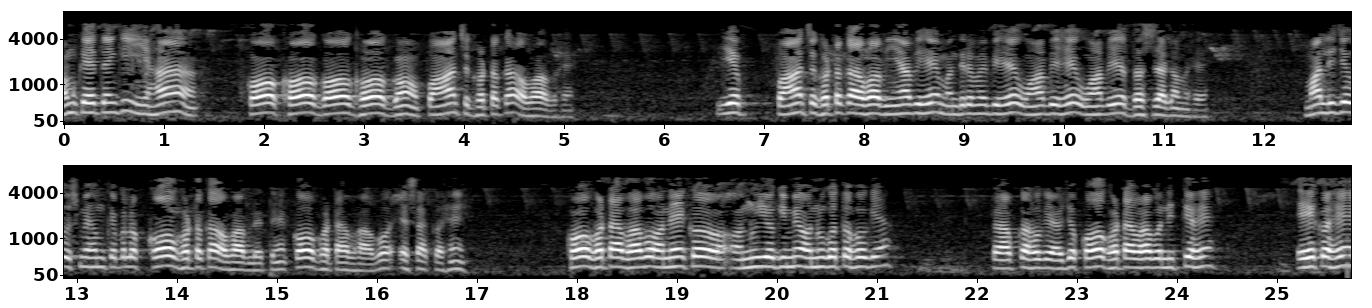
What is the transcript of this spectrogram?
हम कहते हैं कि यहाँ क, ख, ग, घ ग पाँच घट का अभाव है। ये पाँच घट का अभाव यहाँ भी है, मंदिर में भी है, वहाँ भी है, वहाँ भी है, दस जगह में है। मान लीजिए उसमें हम केवल क घट का अभाव लेते हैं, क घटा भाव ऐसा कहें। क घटा भाव अनेक अनुयोगी में अनुगत हो गया। तो आपका हो गया, जो क घटा भाव नित्य है, एक है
